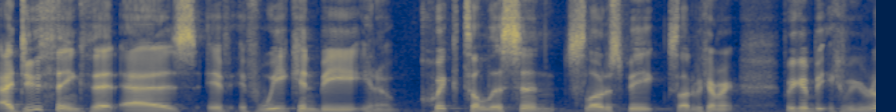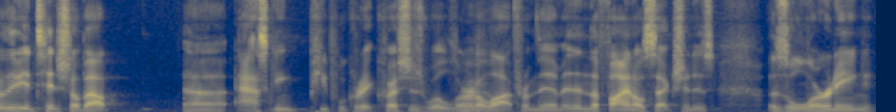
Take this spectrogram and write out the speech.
I do think that as if, if we can be, you know, quick to listen, slow to speak, slow to become, if we can be, if we can really be intentional about uh, asking people great questions, we'll learn yeah. a lot from them. And then the final section is is learning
